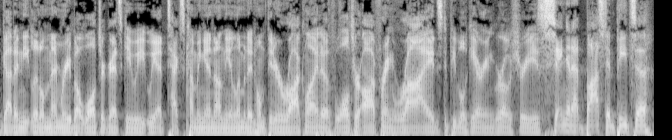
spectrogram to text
got a neat little memory about Walter Gretzky. We we had text coming in on the Unlimited Home Theater Rock line of Walter offering rides to people carrying groceries. Singing at Boston Pizza.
